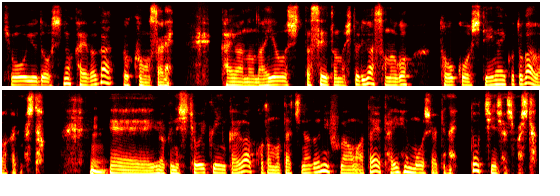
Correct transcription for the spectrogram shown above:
教諭同士の会話が録音され、会話の内容を知った生徒の一人がその後投稿していないことが分かりました。うん。えー岩国市教育委員会は子どもたちなどに不安を与え大変申し訳ないと陳謝しました。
